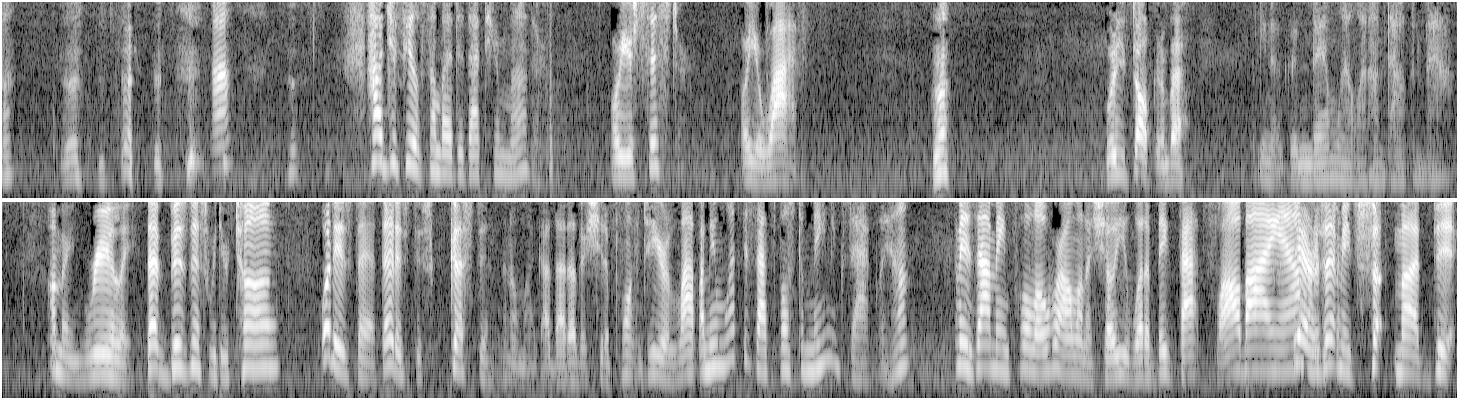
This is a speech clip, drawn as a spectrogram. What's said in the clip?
Huh? huh? How'd you feel if somebody did that to your mother? Or your sister? Or your wife? Huh? What are you talking about? You know good and damn well what I'm talking about. I mean, really, that business with your tongue? What is that? That is disgusting. And oh my God, that other shit a pointing to your lap. I mean, what is that supposed to mean exactly, huh? I mean, does that mean pull over? I want to show you what a big fat slob I am? Yeah, Or does does that mean suck my dick?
